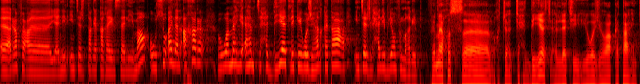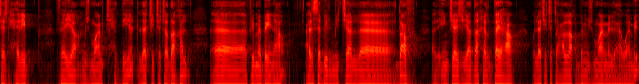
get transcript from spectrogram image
آه، رفع آه، يعني الإنتاج بطريقة غير سليمة. والسؤال الآخر هو ما هي أهم التحديات اللي كيواجهها القطاع إنتاج الحليب اليوم في المغرب؟ فيما يخص آه، التحديات التي يواجهها قطاع إنتاج الحليب فهي مجموعة من التحديات التي تتداخل فيما بينها على سبيل المثال ضعف الإنتاجية داخل الضيعة والتي تتعلق بمجموعة من العوامل.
